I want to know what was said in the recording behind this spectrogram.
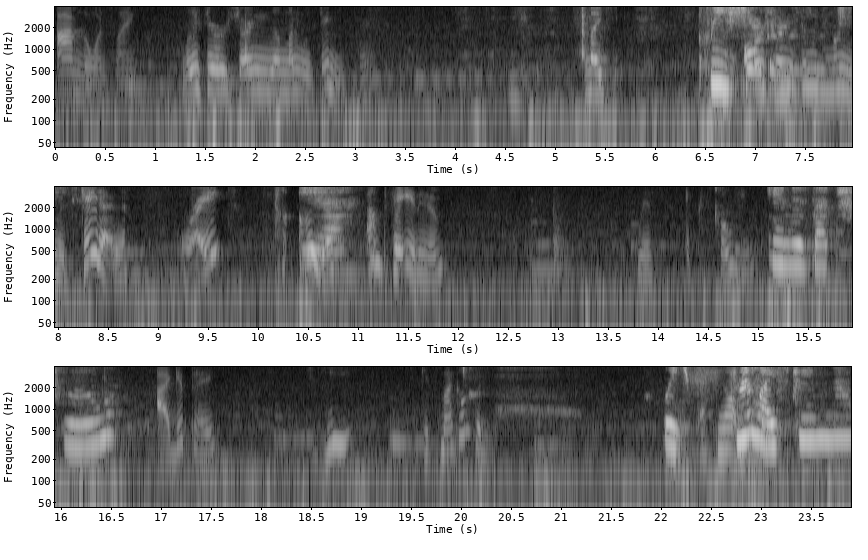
I'm the one playing. At least you're sharing the money with Jaden, right? Mikey, Please you share are the sharing some money. of your money with Jaden, right? Oh, Yeah. I'm paying him. With exposure, And is that true? I get paid, and he gets my company. Wait, That's not can I right. live stream now?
